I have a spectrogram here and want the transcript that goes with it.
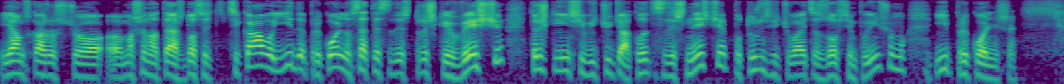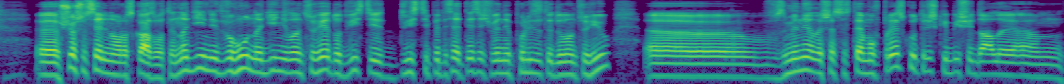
я вам скажу, що е, машина теж досить цікаво, їде, прикольно, все ти сидиш трошки вище, трошки інші відчуття. Коли ти сидиш нижче, потужність відчувається зовсім по-іншому і прикольніше. Е, Що ще сильно розказувати? Надійний двигун, надійні ланцюги до 200-250 тисяч ви не полізете до ланцюгів. Е, Змінили ще систему вприску, трішки більше дали.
